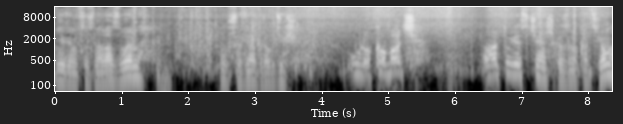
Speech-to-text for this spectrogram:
Nie wiem co znalazłem. Muszę wiadro gdzieś ulokować. A tu jest ciężko z lokacją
